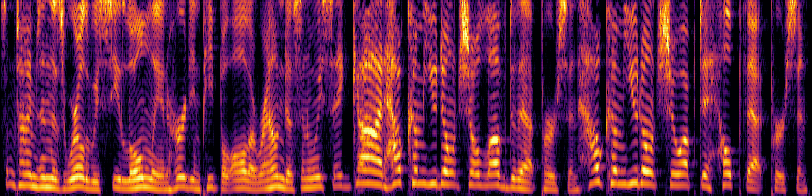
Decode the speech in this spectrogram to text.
Sometimes in this world, we see lonely and hurting people all around us, and we say, God, how come you don't show love to that person? How come you don't show up to help that person?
